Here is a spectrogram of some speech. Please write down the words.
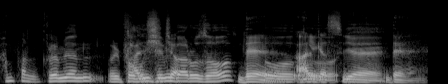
한번 그러면 읊어보시죠. 단심가로서 네, 또 어, 알겠습니다. 예. 네.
